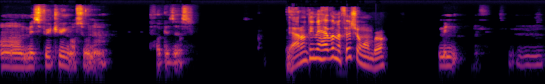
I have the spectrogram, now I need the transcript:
um, is featuring Ozuna. The fuck is this? Yeah, I don't think they have an official one, bro. I mean, mm,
